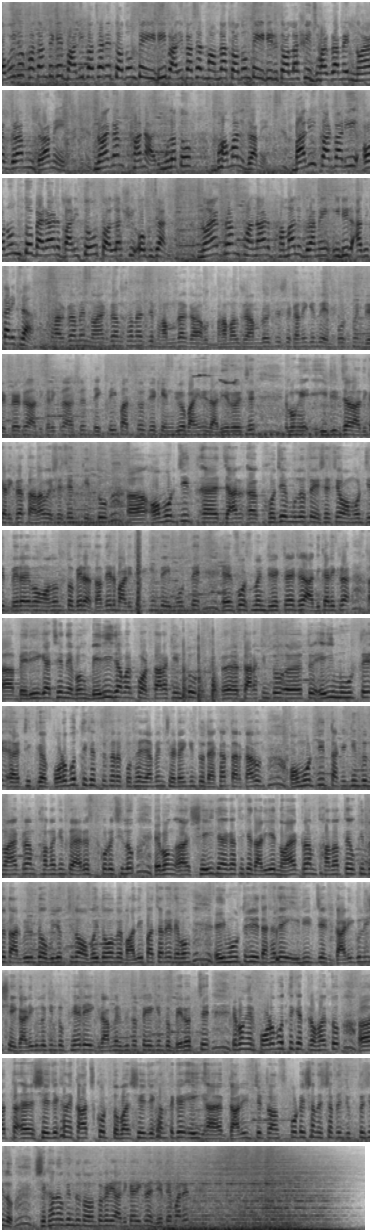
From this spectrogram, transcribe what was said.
অবৈধ খাদান থেকে বালি পাচারের তদন্তে ইডি বালি পাচার মামলা তদন্তে ইডির তল্লাশি ঝাড়গ্রামের নয়াগ্রাম গ্রামে। নয়াগ্রাম থানার মূলত ভামাল গ্রামে। বালি কারবারি অনন্ত বেড়ার বাড়িতেও তল্লাশি অভিযান। নয়াগ্রাম থানার ভামাল গ্রামে ইডির আধিকারিকরা। ঝাড়গ্রামের নয়াগ্রাম থানার যে ভামরা ভামাল গ্রাম রয়েছে, সেখানে কিন্তু এনফোর্সমেন্ট ডিরেক্টরেটের আধিকারিকরা আসেন। দেখতেই পাচ্ছ যে কেন্দ্রীয় বাহিনী দাঁড়িয়ে রয়েছে এবং ইডির যার আধিকারিকরা, তারাও এসেছেন। কিন্তু অমরজিৎ যার খোঁজে মূলত এসেছে অমরজিৎ বেরা এবং অনন্ত বেরা, তাদের বাড়ি থেকে কিন্তু এই মুহূর্তে এনফোর্সমেন্ট ডিরেক্টরেটের আধিকারিকরা বেরিয়ে গেছেন এবং বেরিয়ে যাওয়ার পর তারা কিন্তু তারা কিন্তু তো এই মুহূর্তে ঠিক পরবর্তী ক্ষেত্রে তারা কোথায় যাবেন সেটাই কিন্তু দেখা তার কারণ, অমরজিৎ তাকে কিন্তু নয়াগ্রাম থানা কিন্তু অ্যারেস্ট করেছিল এবং সেই জায়গা থেকে দাঁড়িয়ে নয়াগ্রাম থানাতেও কিন্তু তার বিরুদ্ধে অভিযোগ ছিল অবৈধভাবে বালি পাচারের এবং এই মুহূর্তে যদি দেখা যায় ইডির যে গাড়িগুলি, সেই গাড়িগুলো কিন্তু ফের এই গ্রামের ভিতর থেকে কিন্তু বেরোচ্ছে এবং এর পরবর্তী ক্ষেত্রে হয়তো সে যেখানে কাজ করতো বা সে যেখান থেকে এই গাড়ির যে ট্রান্সপোর্টেশনের সাথে যুক্ত ছিল, সেখানেও কিন্তু তদন্তকারী আধিকারিকরা যেতে পারেন।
